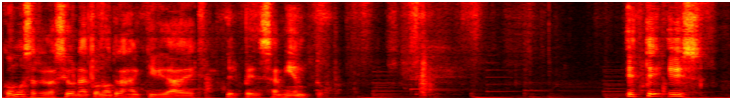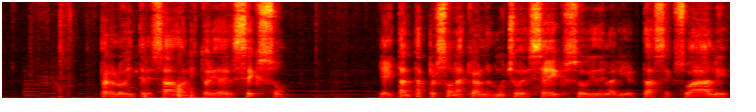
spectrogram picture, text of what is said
Cómo se relaciona con otras actividades del pensamiento este es, para los interesados en la historia del sexo, y hay tantas personas que hablan mucho de sexo y de la libertad sexual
